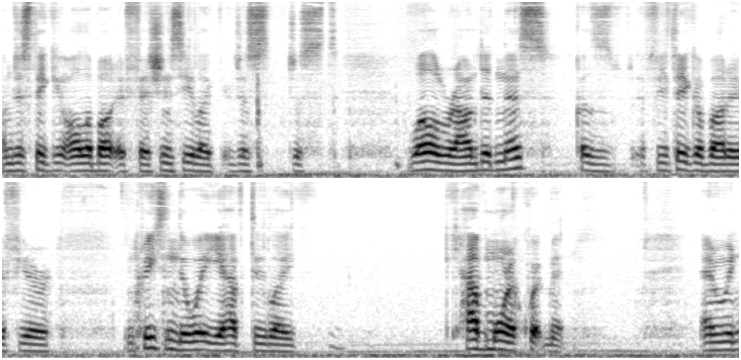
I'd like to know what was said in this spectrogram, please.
I'm just thinking all about efficiency, like just just well-roundedness. Because if you think about it, if you're increasing the weight, you have to like have more equipment. And when,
